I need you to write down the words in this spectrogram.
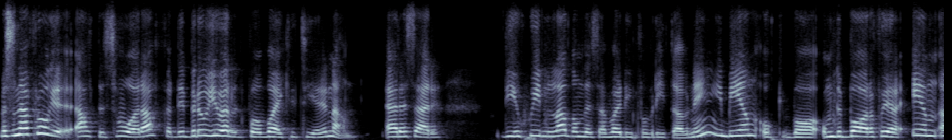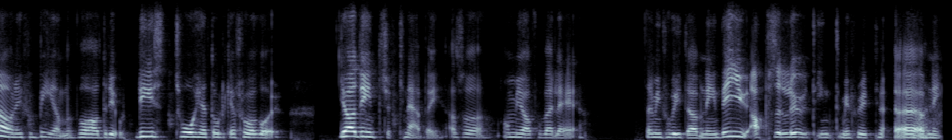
Men sådana här frågor är alltid svåra, för det beror ju väldigt på vad är kriterierna. Är det så här, det är en skillnad om det är så här, vad är din favoritövning i ben och vad, om du bara får göra en övning för ben, vad hade du gjort? Det är ju två helt olika frågor. Jag hade ju inte kört knäböj, alltså om jag får välja så min favoritövning. Det är ju absolut inte min favoritövning.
